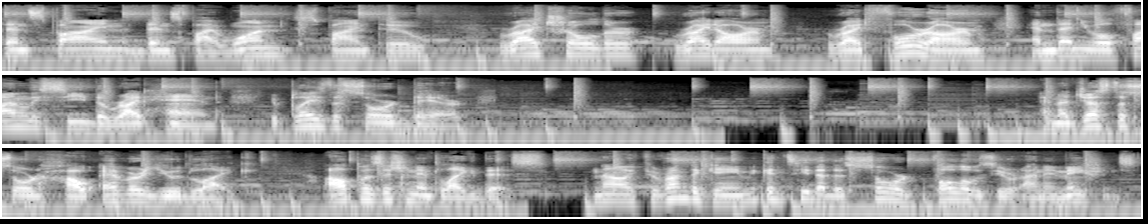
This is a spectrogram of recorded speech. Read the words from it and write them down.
then spine, then spine 1, spine 2, right shoulder, right arm, right forearm, and then you will finally see the right hand. You place the sword there. And adjust the sword however you'd like. I'll position it like this. Now if you run the game you can see that the sword follows your animations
